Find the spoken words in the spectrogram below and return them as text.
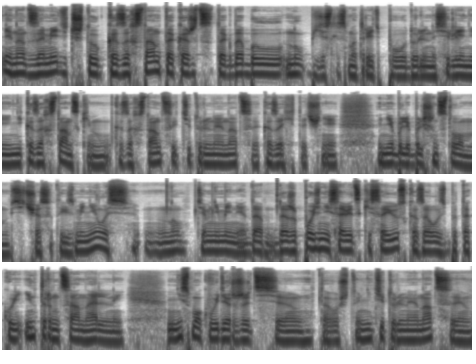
И надо заметить, что Казахстан-то, кажется, тогда был, ну, если смотреть по доле населения, влияние не казахстанским. Казахстанцы, титульная нация, казахи точнее, не были большинством. Сейчас это изменилось. Но, тем не менее, да, даже поздний Советский Союз, казалось бы, такой интернациональный, не смог выдержать э, того, что не титульная нация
